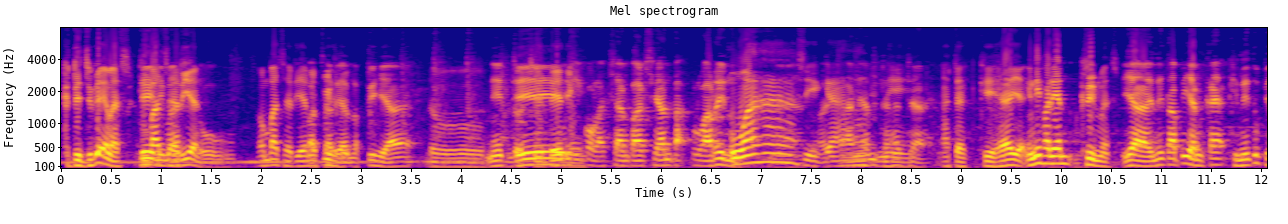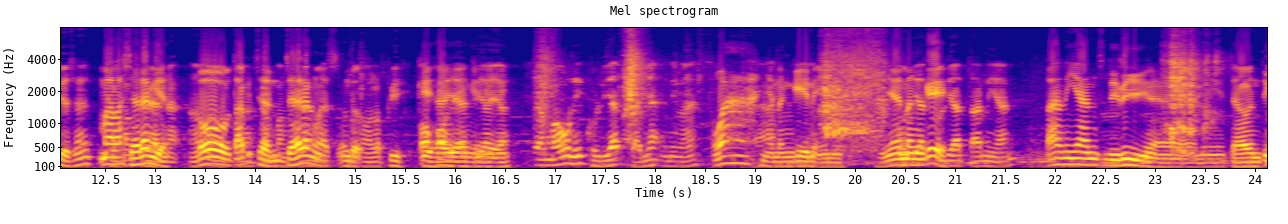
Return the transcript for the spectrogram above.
gede juga ya, Mas? Gede Empat jarian. Tuh. Empat jarian lebih. jarian tuh. lebih ya. Tuh. Ini di JT ini koleksian-koleksian tak keluarin. Wah, sih kan. ada. ada GH ya. Ini varian green, Mas. Ya, ini tapi yang kayak gini tuh biasanya Malah jarang ya? beranak. Oh, tapi jarang- jarang. Mas, untuk oh, lebih GH yang dia ini. ya. Yang mau nih Goliat banyak ini, Mas. Wah, nyenengke ini ini. Goliat, Nyenengke. Goliat tanian. Tanian sendiri ya. Ini daun 3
